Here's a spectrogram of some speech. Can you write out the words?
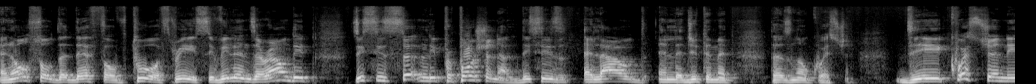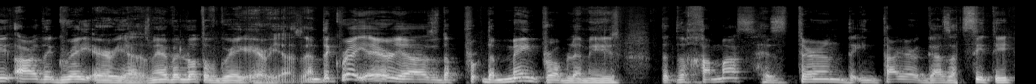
and also the death of two or three civilians around it, this is certainly proportional. This is allowed and legitimate. There's no question. The question are the gray areas. We have a lot of gray areas. And the gray areas, the, the main problem is that the Hamas has turned the entire Gaza city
